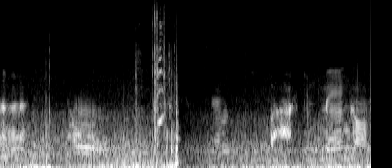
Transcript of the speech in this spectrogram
Uh-huh. Oh. Fucking mangled.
